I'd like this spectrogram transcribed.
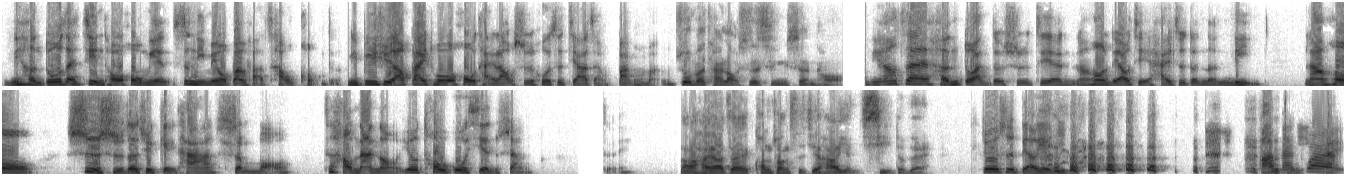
你很多在镜头后面是你没有办法操控的，你必须要拜托后台老师或是家长帮忙。所以我们要谈老师的心声哈，你要在很短的时间，然后了解孩子的能力，然后适时的去给他什么。这好难哦，又透过线上，对，然后还要在空窗时间还要演戏，对不对？就是表演艺术。啊，难怪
